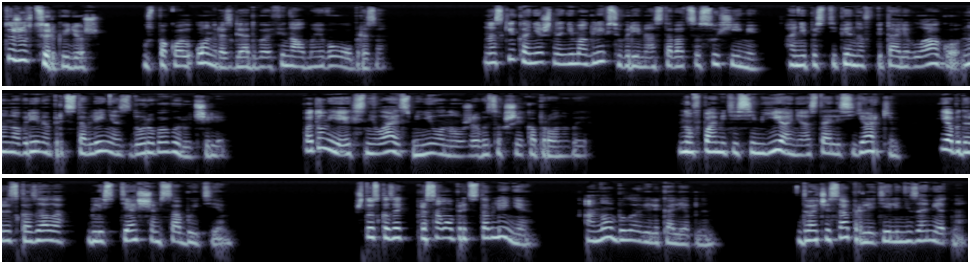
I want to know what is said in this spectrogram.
«Ты же в цирк идешь!» Успокоил он, разглядывая финал моего образа. Носки, конечно, не могли все время оставаться сухими. Они постепенно впитали влагу, но на время представления здорово выручили. Потом я их сняла и сменила на уже высохшие капроновые. Но в памяти семьи они остались ярким, я бы даже сказала, блестящим событием. Что сказать про само представление? Оно было великолепным. Два часа пролетели незаметно.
